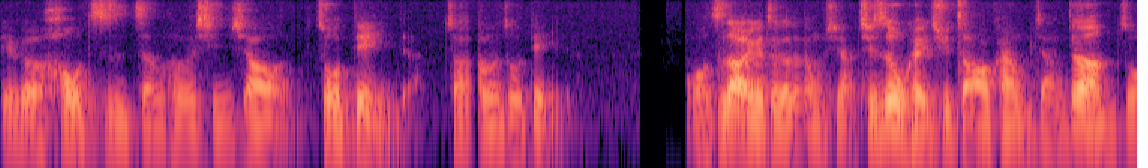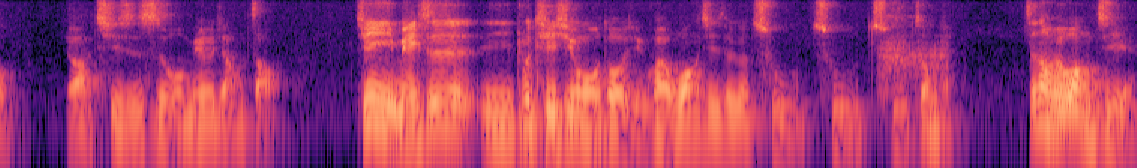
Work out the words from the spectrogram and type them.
一个猴子整合行销做电影的，专门做电影的。我知道有一个这个东西啊，其实我可以去找找看我们这样子工作，对吧、其实是我没有这样找。其实你每次你不提醒我，我都已经快忘记这个初初初衷了，真的会忘记耶。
